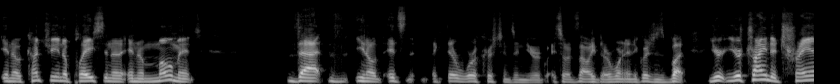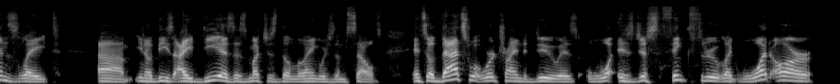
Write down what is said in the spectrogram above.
in a country in a place in a in a moment that you know it's like there were Christians in Uruguay, so it's not like there weren't any Christians, but you're you're trying to translate um you know these ideas as much as the language themselves. And so that's what we're trying to do is what is just think through like what are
